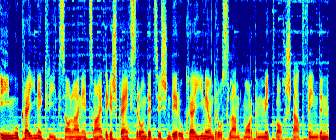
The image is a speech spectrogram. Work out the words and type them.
Im Ukraine-Krieg soll eine zweite Gesprächsrunde zwischen der Ukraine und Russland morgen Mittwoch stattfinden.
